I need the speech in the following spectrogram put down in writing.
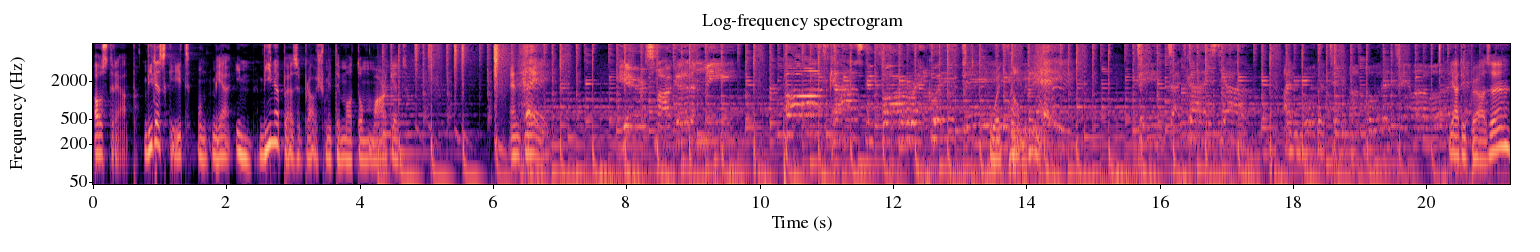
Austria ab. Wie das geht und mehr im Wiener Börseplausch mit dem Motto Market. And hey, here's Market and me, podcasting for equity. With only hey. Ja, die Börse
